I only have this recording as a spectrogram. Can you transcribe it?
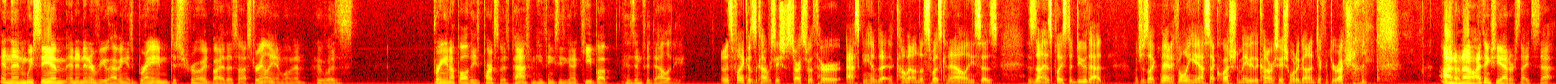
and then we see him in an interview having his brain destroyed by this Australian woman who was bringing up all these parts of his past, and he thinks he's going to keep up his infidelity. and it's funny because the conversation starts with her asking him to comment on the Suez Canal, and he says it's not his place to do that. Which is like, man, if only he asked that question, maybe the conversation would have gone a different direction. I don't know. I think she had her sights set.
